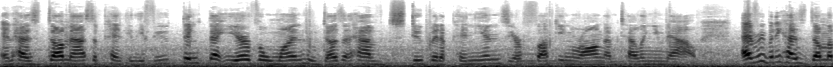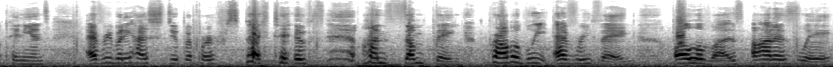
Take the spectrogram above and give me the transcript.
and has dumbass opinions. If you think that you're the one who doesn't have stupid opinions, you're fucking wrong. I'm telling you now. Everybody has dumb opinions. Everybody has stupid perspectives on something. Probably everything. All of us, honestly.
